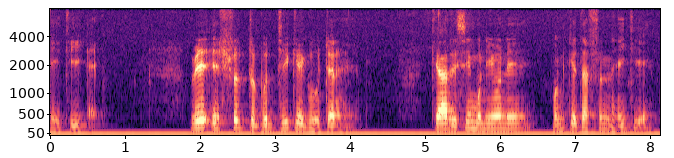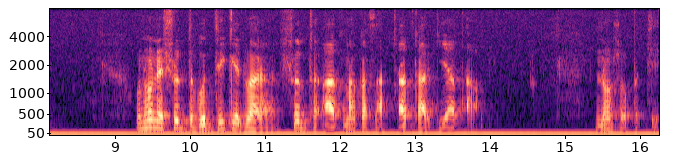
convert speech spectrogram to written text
एक ही है। वे इस शुद्ध बुद्धि के गोचर हैं। क्या ऋषि मुनियों ने उनके दर्शन नहीं किए? उन्होंने शुद्ध बुद्धि के द्वारा शुद्ध आत्मा का साक्षात्कार किया था। 925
